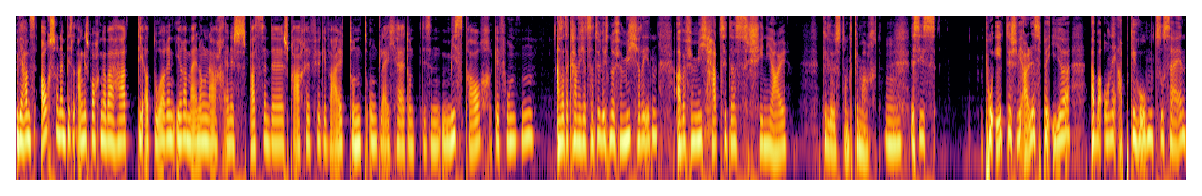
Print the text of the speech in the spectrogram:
Wir haben es auch schon ein bisschen angesprochen, aber hat die Autorin Ihrer Meinung nach eine passende Sprache für Gewalt und Ungleichheit und diesen Missbrauch gefunden? Also da kann ich jetzt natürlich nur für mich reden, aber für mich hat sie das genial gelöst und gemacht. Mhm. Es ist poetisch wie alles bei ihr, aber ohne abgehoben zu sein.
